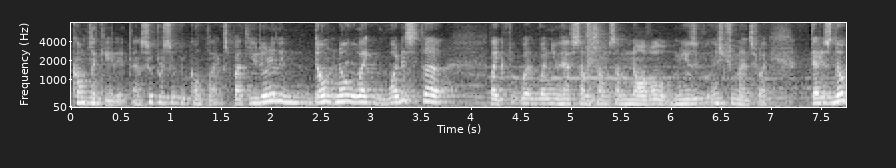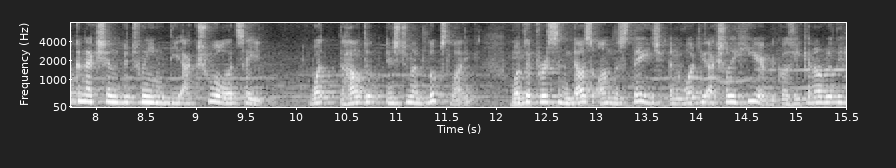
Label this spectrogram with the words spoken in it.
complicated and super super complex but you don't really don't know like what is the like when, when you have some some some novel musical instruments right there is no connection between the actual let's say what how the instrument looks like what the person does on the stage and what you actually hear because you cannot really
